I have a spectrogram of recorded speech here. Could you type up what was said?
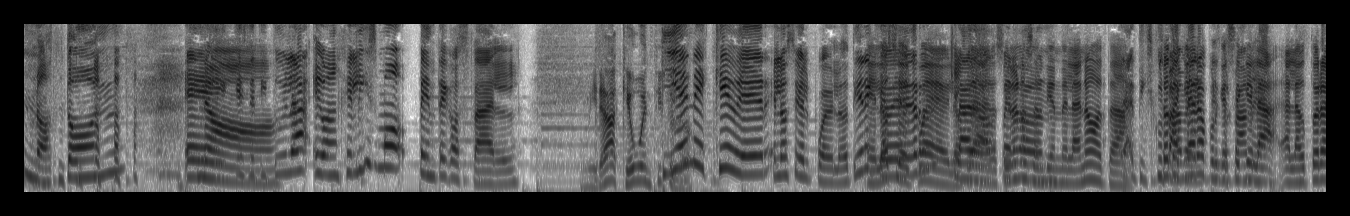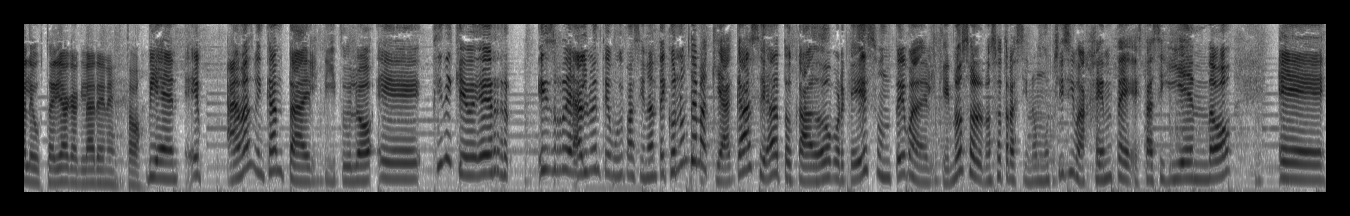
Un Notón, eh, No. que se titula Evangelismo Pentecostal. Mirá, qué buen título. Tiene que ver el ocio del pueblo. Tiene el que ocio ver, del pueblo, claro, si no, no se entiende la nota. Ah, Yo te aclaro porque sé que la, a la autora le gustaría que aclaren esto. Bien, eh, además me encanta el título. Eh, tiene que ver, es realmente muy fascinante con un tema que acá se ha tocado, porque es un tema del que no solo nosotras, sino muchísima gente está siguiendo. Eh,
